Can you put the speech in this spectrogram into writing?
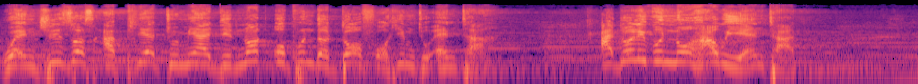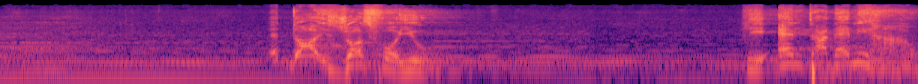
When Jesus appeared to me I did not open the door for him to enter. I don't even know how he entered. The door is just for you. He entered anyhow.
